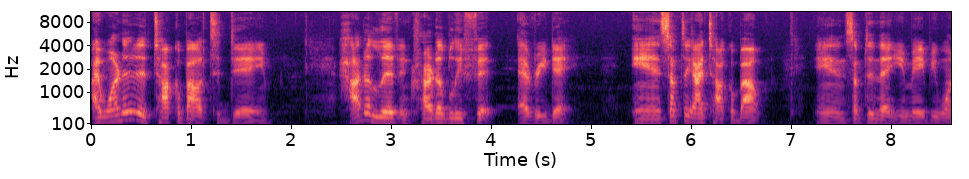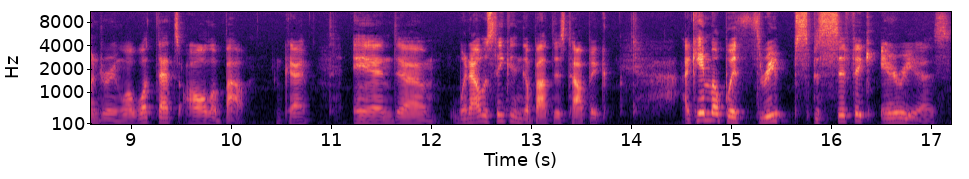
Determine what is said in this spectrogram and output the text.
I wanted to talk about today how to live incredibly fit every day. And something I talk about and something that you may be wondering, well, what that's all about, okay? And um, when I was thinking about this topic, I came up with three specific areas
